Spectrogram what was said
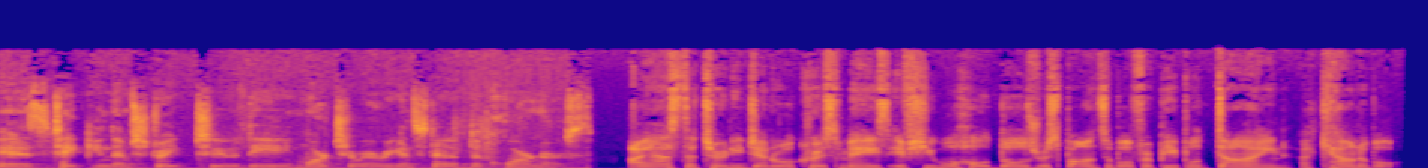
is taking them straight to the mortuary instead of the coroners. I asked Attorney General Chris Mayes if she will hold those responsible for people dying accountable.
